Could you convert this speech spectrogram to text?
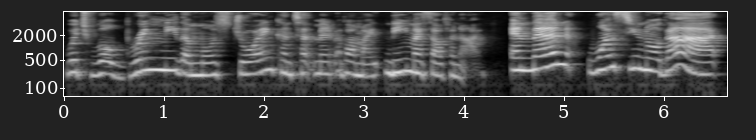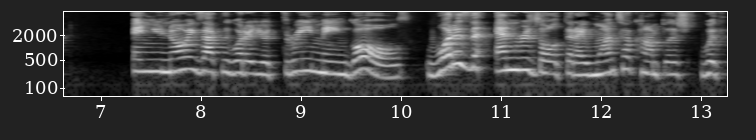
which will bring me the most joy and contentment about my me, myself, and I. And then once you know that, and you know exactly what are your three main goals, what is the end result that I want to accomplish with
